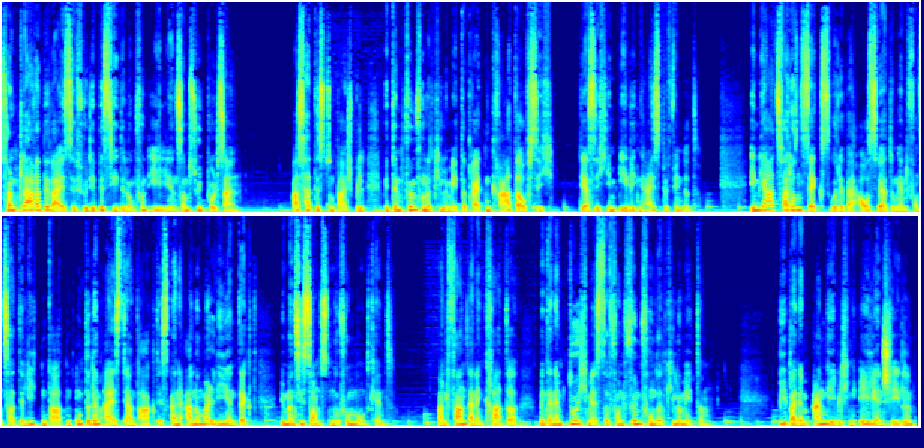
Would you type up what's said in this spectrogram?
sollen klare Beweise für die Besiedelung von Aliens am Südpol sein. Was hat es zum Beispiel mit dem 500 Kilometer breiten Krater auf sich, der sich im ewigen Eis befindet? Im Jahr 2006 wurde bei Auswertungen von Satellitendaten unter dem Eis der Antarktis eine Anomalie entdeckt, wie man sie sonst nur vom Mond kennt. Man fand einen Krater mit einem Durchmesser von 500 Kilometern. Wie bei dem angeblichen Alienschädel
